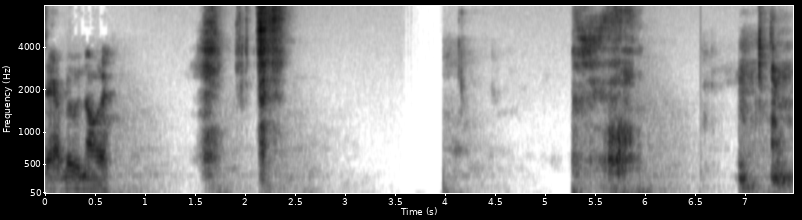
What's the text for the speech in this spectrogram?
Sẹp đôi nồi Mm-hmm.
